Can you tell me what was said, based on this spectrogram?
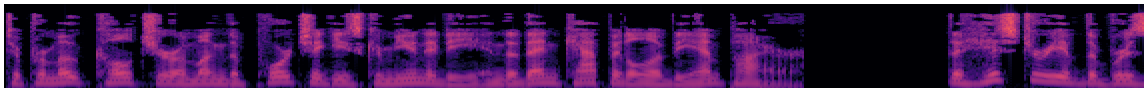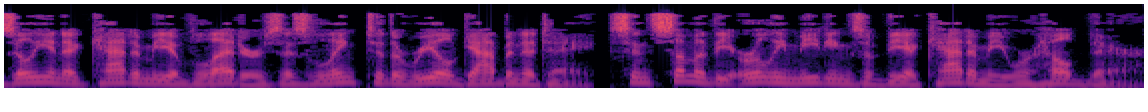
to promote culture among the Portuguese community in the then capital of the empire. The history of the Brazilian Academy of Letters is linked to the Real Gabinete, since some of the early meetings of the Academy were held there.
